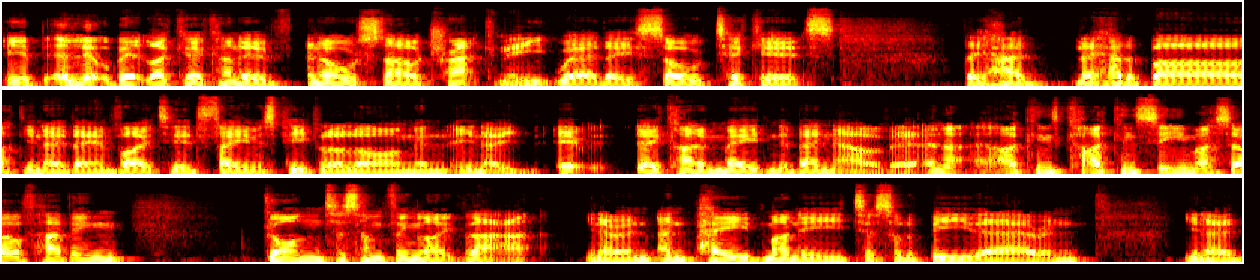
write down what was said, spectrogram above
a little bit like a kind of an old style track meet where they sold tickets. They had they had a bar. You know, they invited famous people along, and you know, it, they kind of made an event out of it. And I, I can I can see myself having gone to something like that. You know, and, and paid money to sort of be there, and you know,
